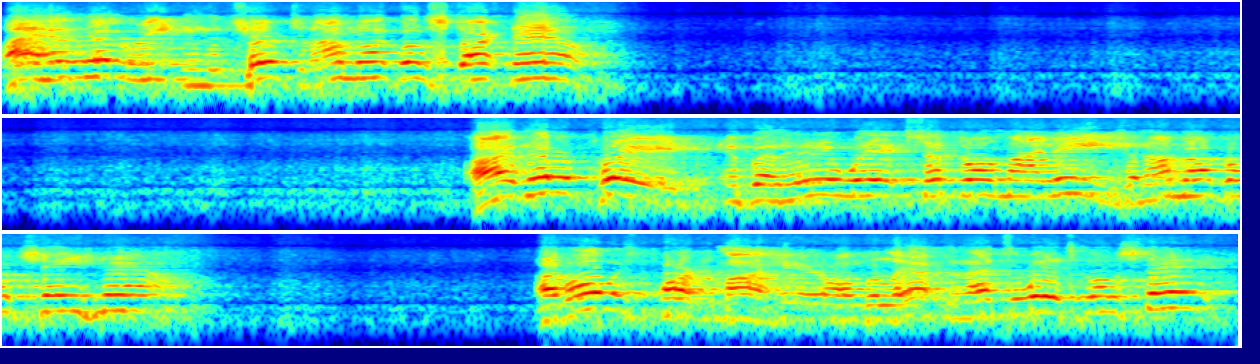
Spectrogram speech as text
I have never eaten in the church and I'm not going to start now. I've never prayed in any way except on my knees, and I'm not going to change now. I've always parted my hair on the left, and that's the way it's going to stay.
